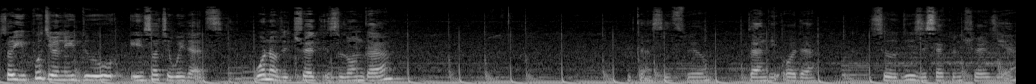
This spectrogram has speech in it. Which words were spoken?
So you put your needle in such a way that one of the thread is longer. You can see it well than the other. So this is the second thread here.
